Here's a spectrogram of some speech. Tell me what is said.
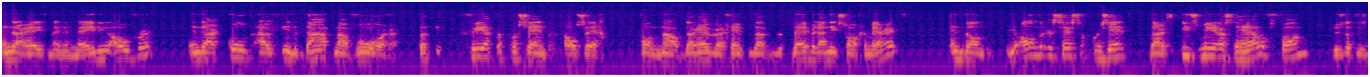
En daar heeft men een mening over. En daar komt uit inderdaad naar voren dat 40% al zegt van nou, daar hebben we, geen, we hebben daar niks van gemerkt. En dan die andere 60%, daar is iets meer dan de helft van, dus dat is 33%,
